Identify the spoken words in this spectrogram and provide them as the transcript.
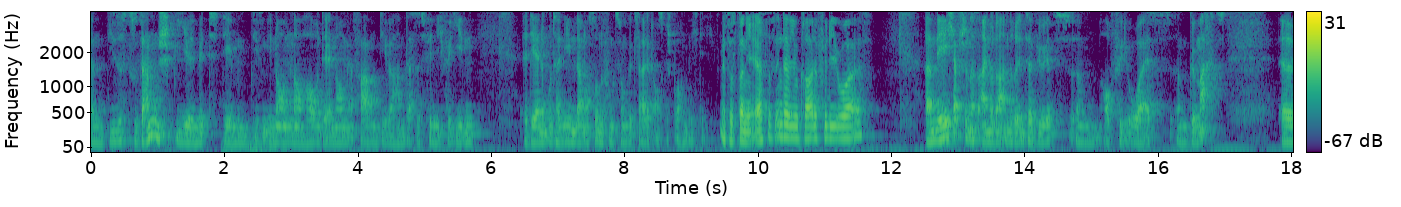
ähm, dieses Zusammenspiel mit dem, diesem enormen Know-how und der enormen Erfahrung, die wir haben, das ist, finde ich, für jeden, äh, der in einem Unternehmen dann auch so eine Funktion bekleidet, ausgesprochen wichtig. Ist das dann Ihr erstes Interview gerade für die OAS? Ähm, nee, ich habe schon das ein oder andere Interview jetzt ähm, auch für die OAS ähm, gemacht. Äh,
